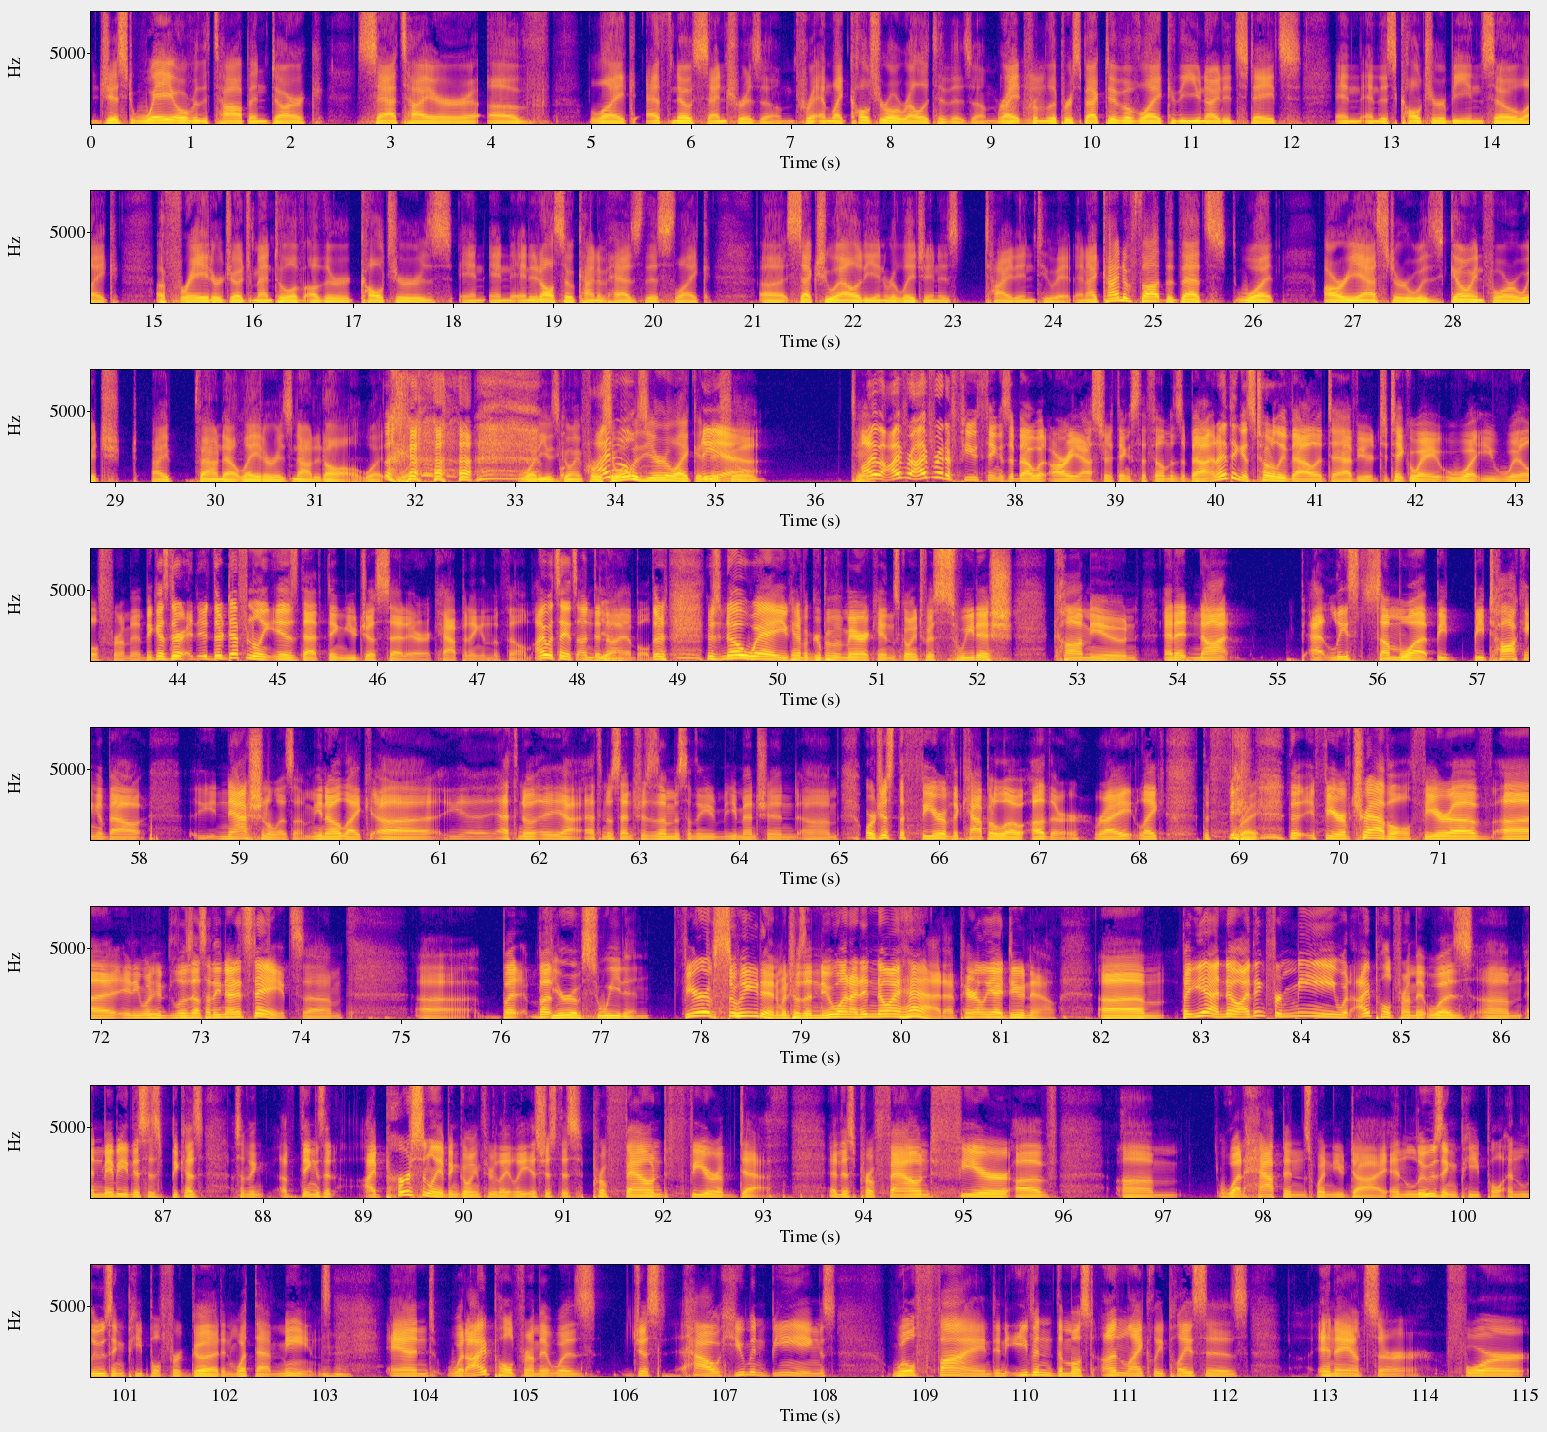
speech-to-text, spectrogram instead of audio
just way over the top and dark satire of like ethnocentrism for, and like cultural relativism, right? From Mhm. the perspective of like the United States and and this culture being so like afraid or judgmental of other cultures and and and it also kind of has this like uh, sexuality and religion is tied into it and i kind of thought that that's what ari aster was going for which i found out later is not at all what what, what he was going for I so what was your like initial Yeah. take I've, I've I've read a few things about what Ari Aster thinks the film is about, and I think it's totally valid to have your to take away what you will from it because there there definitely is that thing you just said, Eric, happening in the film. I would say it's undeniable. There's there's no way you can have a group of Americans going to a Swedish commune and it not at least somewhat be be talking about nationalism you know like uh ethno yeah ethnocentrism is something you, you mentioned um or just the fear of the capital o other right like the fe- Right. the fear of travel fear of uh anyone who lives outside the united states um uh but but fear of sweden Fear of Sweden, which was a new one I didn't know I had. Apparently, I do now. Um, but yeah, no, I think for me, what I pulled from it was, um, and maybe this is because of something of things that I personally have been going through lately, is just this profound fear of death and this profound fear of um, what happens when you die and losing people and losing people for good and what that means. And what I pulled from it was just how human beings will find in even the most unlikely places an answer for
